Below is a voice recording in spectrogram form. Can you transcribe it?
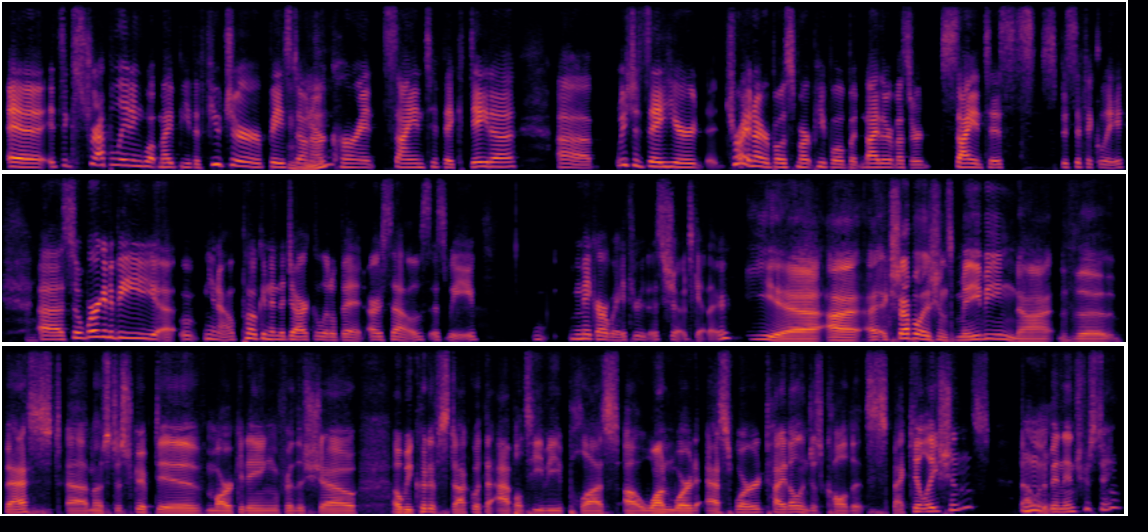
uh, it's extrapolating what might be the future based on our Mhm. current scientific data. Uh, we should say here, Troy and I are both smart people, but neither of us are scientists specifically. Uh, so we're going to be, uh, you know, poking in the dark a little bit ourselves as we make our way through this show together. Yeah, uh, extrapolations maybe not the best, uh, most descriptive marketing for the show. Uh, we could have stuck with the Apple TV Plus uh, one word S word title and just called it speculations. That would have Mm. been interesting.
